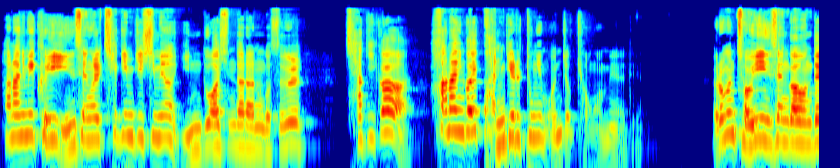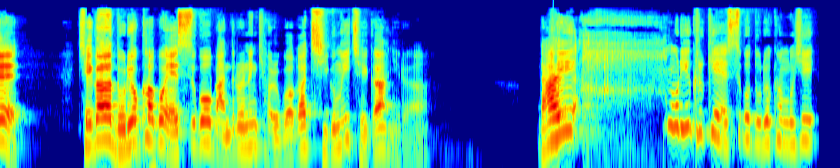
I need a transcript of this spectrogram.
하나님이 그의 인생을 책임지시며 인도하신다라는 것을 자기가 하나님과의 관계를 통해 먼저 경험해야 돼요. 여러분 저희 인생 가운데 제가 노력하고 애쓰고 만들어낸 결과가 지금의 제가 아니라 나의 아무리 그렇게 애쓰고 노력한 것이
